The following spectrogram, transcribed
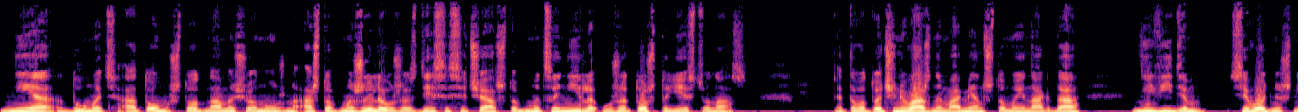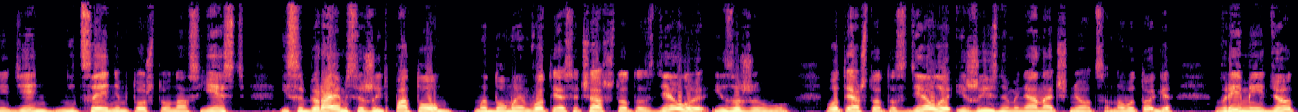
не думать о том, что нам еще нужно, а чтобы мы жили уже здесь и сейчас, чтобы мы ценили уже то, что есть у нас – это вот очень важный момент, что мы иногда не видим сегодняшний день, не ценим то, что у нас есть, и собираемся жить потом. Мы думаем, вот я сейчас что-то сделаю и заживу. Вот я что-то сделаю, и жизнь у меня начнется. Но в итоге время идет,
